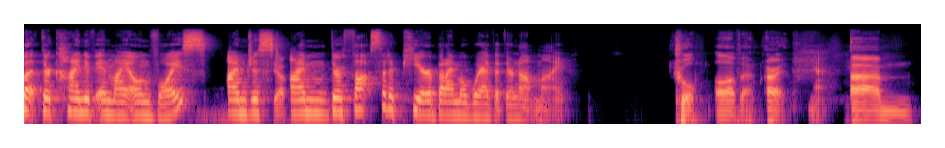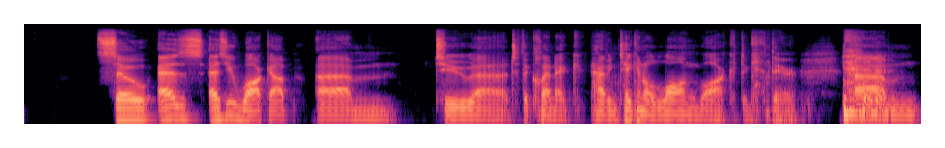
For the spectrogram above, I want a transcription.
but they're kind of in my own voice. I'm just, Yep. I'm, they're thoughts that appear, but I'm aware that they're not mine. Cool. I love that. All right. Yeah. Um so as as you walk up um to uh to the clinic, having taken a long walk to get there, um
